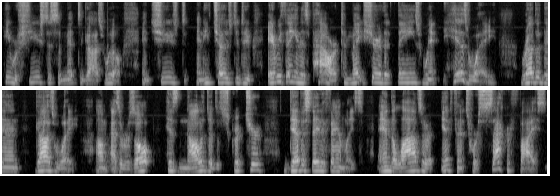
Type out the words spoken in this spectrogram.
He refused to submit to God's will and choose to, and he chose to do everything in his power to make sure that things went his way rather than God's way. Um, as a result, His knowledge of the scripture devastated families, and the lives of infants were sacrificed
